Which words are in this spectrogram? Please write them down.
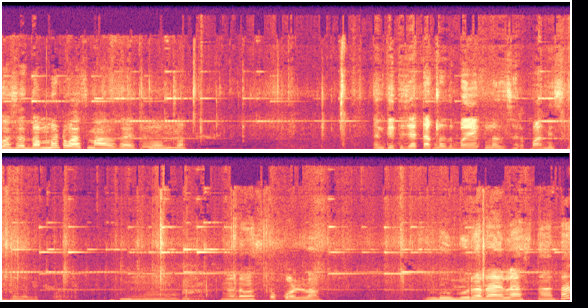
कसं दम्मट वास मारत जायचं लोणचं आणि ते त्याच्यात टाकलं तर बयकलं सर पाणी सुद्धा झालं. मस्त कोळला. भुबुरा राहिला असता आता.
